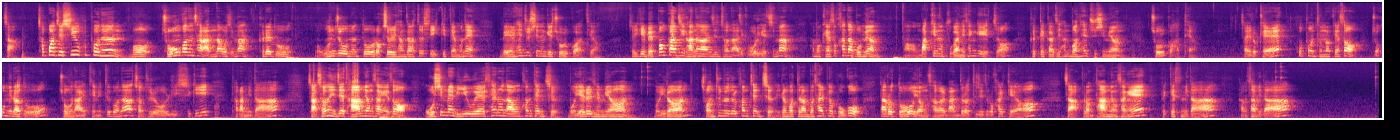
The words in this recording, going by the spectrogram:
자, 첫 번째 CU 쿠폰은 뭐 좋은 거는 잘 안 나오지만 그래도 뭐 운 좋으면 또 럭셔리 상자가 뜰 수 있기 때문에 매일 해주시는 게 좋을 것 같아요. 자, 이게 몇 번까지 가능한지는 저는 아직 모르겠지만 한번 계속 하다 보면 어, 막히는 구간이 생기겠죠. 그때까지 한번 해주시면 좋을 것 같아요. 자, 이렇게 쿠폰 등록해서 조금이라도 좋은 아이템이 뜨거나 전투력을 올리시기 바랍니다. 자, 저는 이제 다음 영상에서 50렙 이후에 새로 나온 컨텐츠, 뭐 예를 들면 뭐 이런 전투묘들 컨텐츠 이런 것들 한번 살펴보고 따로 또 영상을 만들어 드리도록 할게요. 자, 그럼 다음 영상에 뵙겠습니다. 감사합니다.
